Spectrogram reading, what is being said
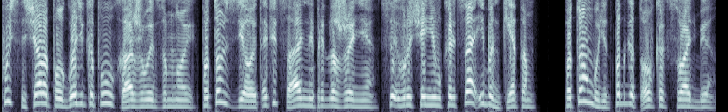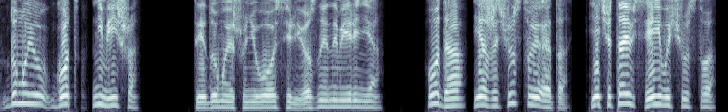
Пусть сначала полгодика поухаживает за мной, потом сделает официальное предложение с вручением кольца и банкетом. Потом будет подготовка к свадьбе. Думаю, год, не меньше». «Ты думаешь, у него серьезные намерения?» «О да, я же чувствую это. Я читаю все его чувства.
